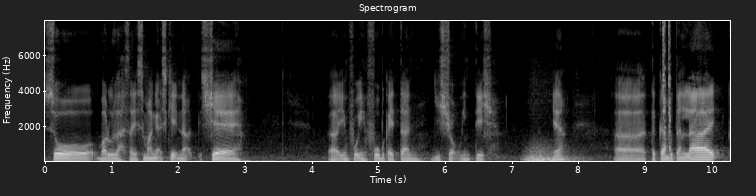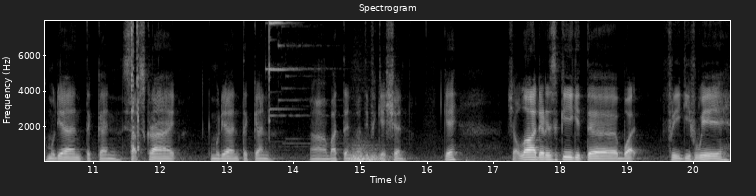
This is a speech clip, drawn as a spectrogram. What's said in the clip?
So, barulah saya semangat sikit nak share uh, info-info berkaitan G-Shock Vintage. Ya. Yeah. Uh, tekan butang like, kemudian tekan subscribe, kemudian tekan uh, button notification. Okey. InsyaAllah ada rezeki kita buat free giveaway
